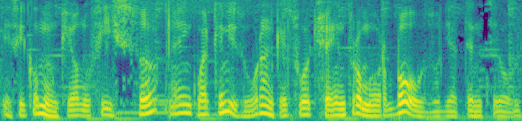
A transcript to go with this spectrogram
e siccome è un chiodo fisso è in qualche misura anche il suo centro morboso di attenzione.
